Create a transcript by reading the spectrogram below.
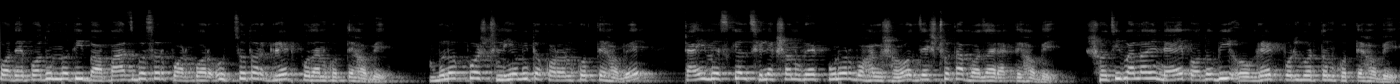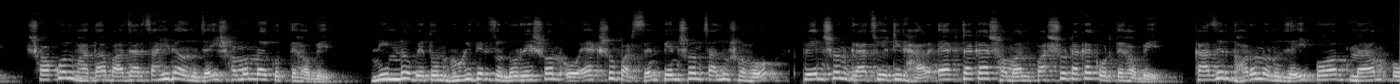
পদে পদোন্নতি বা পাঁচ বছর পর পর উচ্চতর গ্রেড প্রদান করতে হবে। ব্লক পোস্ট নিয়মিতকরণ করতে হবে, টাইম স্কেল সিলেকশন গ্রেড পুনর্বহাল সহ জ্যেষ্ঠতা বজায় রাখতে হবে, সচিবালয়ে ন্যায় পদবি ও গ্রেড পরিবর্তন করতে হবে, সকল ভাতা বাজার চাহিদা অনুযায়ী সমন্বয় করতে হবে, নিম্ন বেতন ভোগীদের জন্য রেশন ও একশো পার্সেন্ট পেনশন চালু সহ পেনশন গ্র্যাচুইটির হার এক টাকা সমান পাঁচশো টাকা করতে হবে। কাজের ধরন অনুযায়ী পদ, নাম ও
